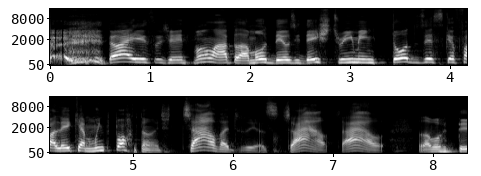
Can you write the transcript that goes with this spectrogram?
então é isso, gente. Vamos lá, pelo amor de Deus, e dê streaming todos esses que eu falei que é muito importante. Tchau, vadias. Tchau, tchau. Pelo amor de Deus.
